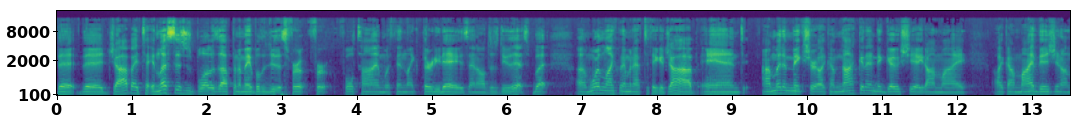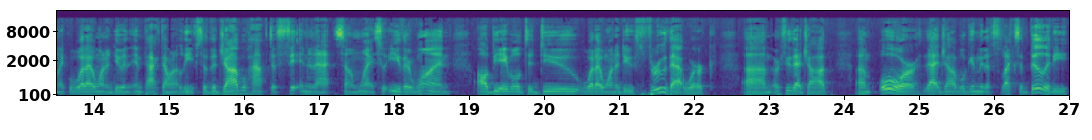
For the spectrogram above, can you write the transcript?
the the job I take, unless this just blows up and I'm able to do this for for full time within like 30 days, and I'll just do this. But uh, more than likely, I'm gonna have to take a job, and I'm gonna make sure like I'm not gonna negotiate on my like on my vision on like what I want to do and the impact I want to leave. So the job will have to fit into that some way. So either one, I'll be able to do what I want to do through that work um, or through that job, um, or that job will give me the flexibility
